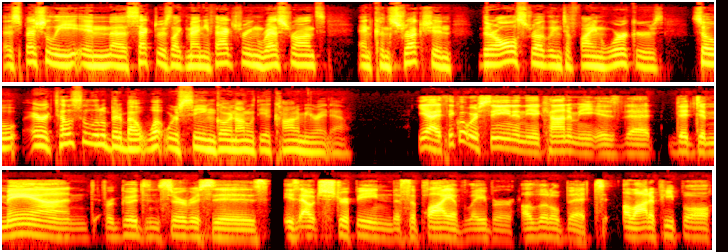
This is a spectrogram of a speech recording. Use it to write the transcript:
especially in uh, sectors like manufacturing, restaurants, and construction. They're all struggling to find workers. So, Eric, tell us a little bit about what we're seeing going on with the economy right now. Yeah, I think what we're seeing in the economy is that the demand for goods and services is outstripping the supply of labor a little bit. A lot of people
